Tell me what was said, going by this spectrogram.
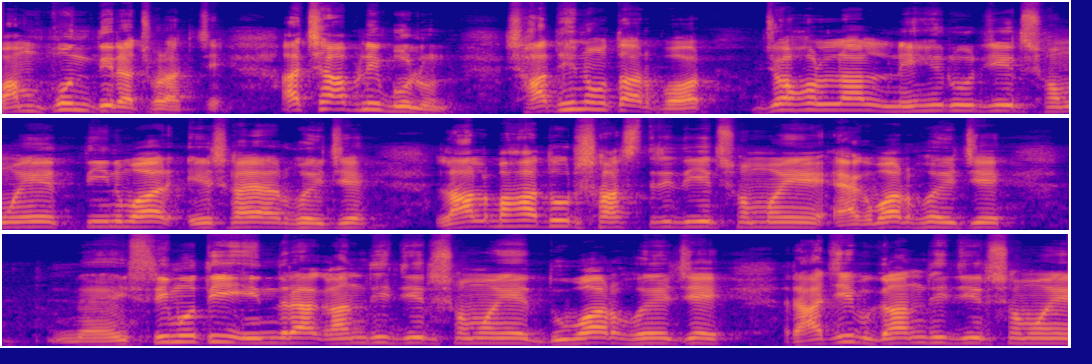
বামপন্থীরা ছড়াচ্ছে। আচ্ছা আপনি বলুন, স্বাধীনতার পর জওহরলাল নেহরুজির সময়ে তিনবার এসআইআর হয়েছে, লাল বাহাদুর শাস্ত্রীজির সময়ে একবার হয়েছে শ্রীমতী ইন্দিরা গান্ধীজির সময়ে দুবার হয়েছে, রাজীব গান্ধীজির সময়ে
